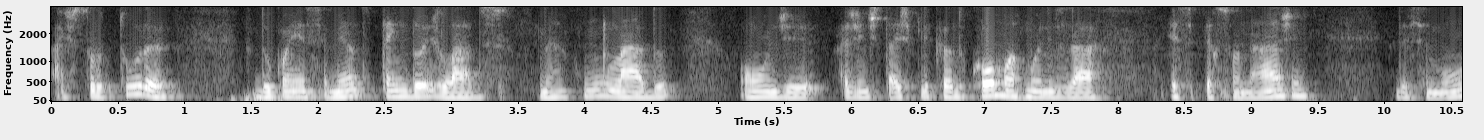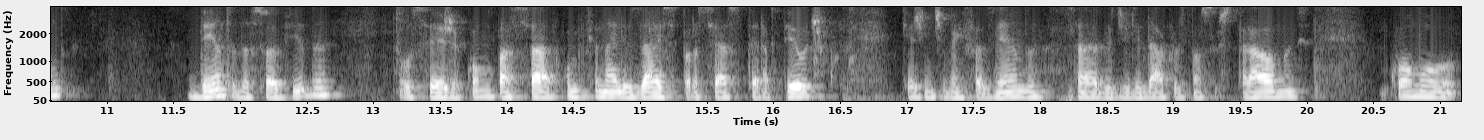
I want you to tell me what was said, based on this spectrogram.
a estrutura do conhecimento tem dois lados. Né? Um lado onde a gente está explicando como harmonizar esse personagem desse mundo dentro da sua vida, ou seja, como passar, como finalizar esse processo terapêutico que a gente vem fazendo, sabe, de lidar com os nossos traumas, como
